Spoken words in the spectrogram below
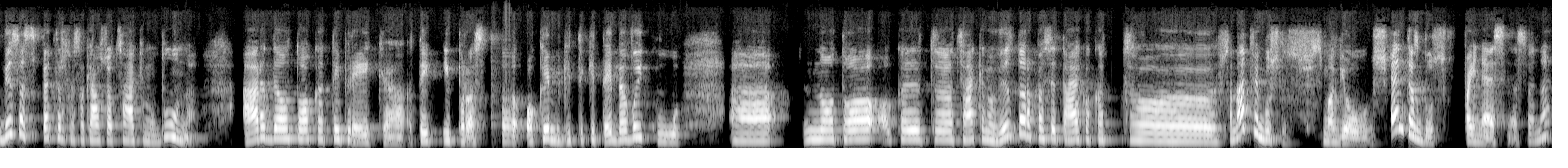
visas spektras visokiausių atsakymų būna. Ar dėl to, kad taip reikia, taip įprasta, o kaipgi tik kitaip be vaikų. A, nuo to, kad atsakymų vis dar pasitaiko, kad uh, senatvė bus smagiau, šventės bus fainesnės. Ne?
